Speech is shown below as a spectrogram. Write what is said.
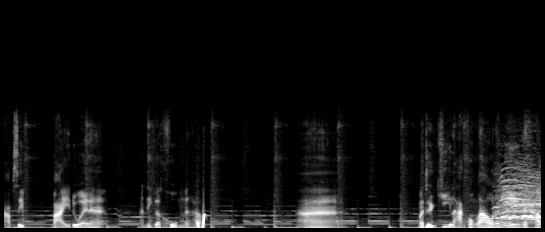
130 ใบด้วยนะฮะ อันนี้ก็คุ้มนะครับ อ่า มาถึงคีย์หลักของเรานั่นเองนะครับ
